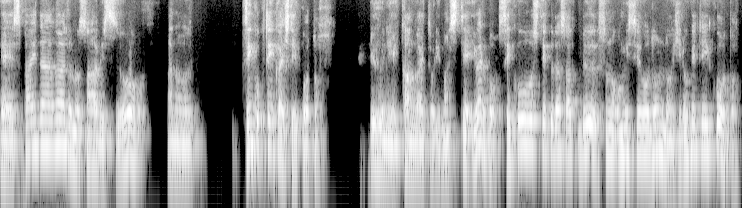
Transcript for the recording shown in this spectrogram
えースパイダーガードのサービスを、あの、全国展開していこうというふうに考えておりまして、いわゆるこう、施工をしてくださる、そのお店をどんどん広げていこうと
